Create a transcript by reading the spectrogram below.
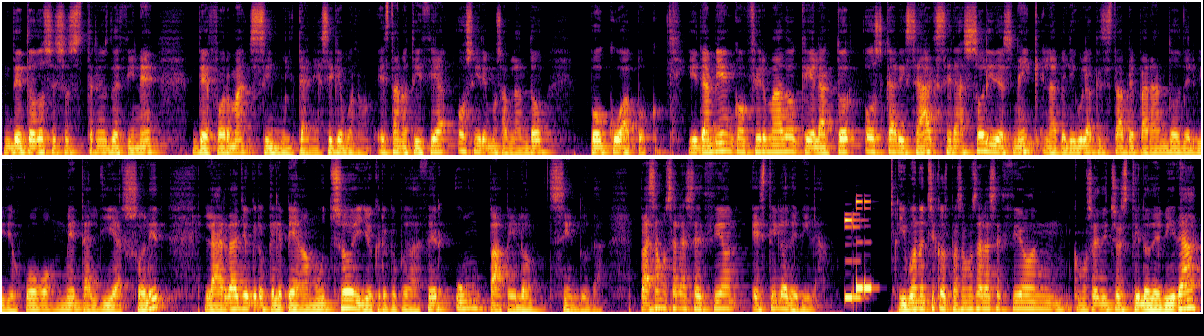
de todos esos estrenos de cine de de forma simultánea. Así que bueno, esta noticia os iremos hablando poco a poco. Y también confirmado que el actor Oscar Isaac será Solid Snake en la película que se está preparando del videojuego Metal Gear Solid. La verdad yo creo que le pega mucho y yo creo que puede hacer un papelón, sin duda. Pasamos a la sección estilo de vida. Y bueno chicos, pasamos a la sección, como os he dicho, estilo de vida.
